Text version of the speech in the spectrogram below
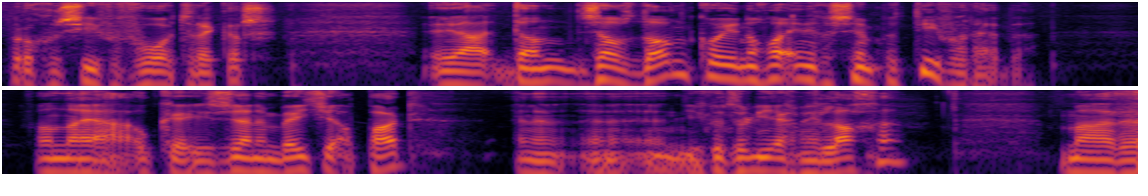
progressieve voortrekkers. Ja, dan, zelfs dan kon je nog wel enige sympathie voor hebben. Van nou ja, oké, ze zijn een beetje apart en, en, en je kunt er niet echt mee lachen. Maar eh,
